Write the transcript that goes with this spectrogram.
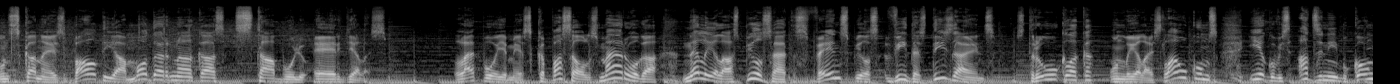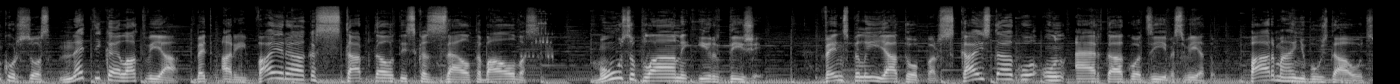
un skanēs Baltijā modernākās stabuļu ērģeles. Lepojamies, ka pasaules mērogā nelielās pilsētas Vēnspils vides dizains, strūklaka un lielais laukums ieguvis atzinību konkursos ne tikai Latvijā, bet arī vairākas starptautiskas zelta balvas. Mūsu plāni ir diži. Vēnspilī jātop par skaistāko un ērtāko dzīves vietu. Pārmaiņu būs daudz.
